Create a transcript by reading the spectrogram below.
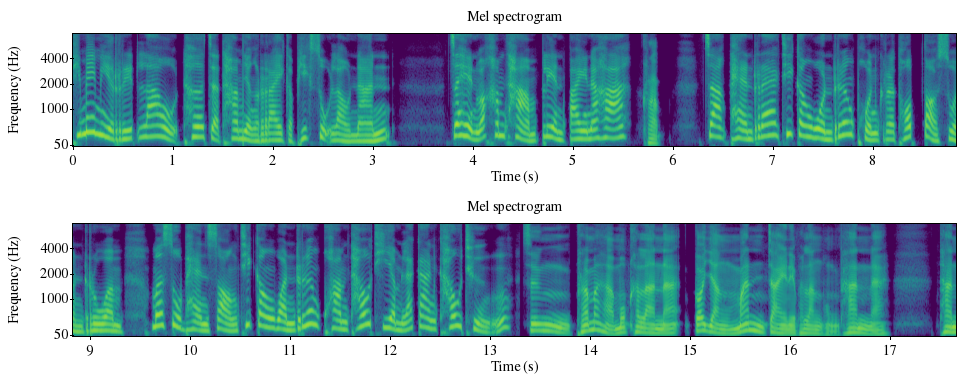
ที่ไม่มีฤทธิ์เล่า เธอจะทำอย่างไรกับภิกษุเหล่านั้น จะเห็นว่าคำถามเปลี่ยนไปนะคะ ครับ จากแผนแรกที่กังวลเรื่องผลกระทบต่อส่วนรวม มาสู่แผนสองที่กังวลเรื่องความเท่าเทียมและการเข้าถึง ซึ่งพระมหาโมคคลลานะก็ยังมั่นใจในพลังของท่านนะ ท่าน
